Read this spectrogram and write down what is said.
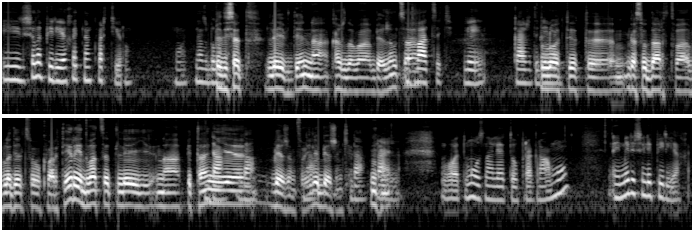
и решила переехать на квартиру. Вот. Нас было 50 лей в день на каждого беженца 20 лей каждый день. платит э, государство владельцу квартиры и 20 лей на питание да. беженцу Да. или беженке. Да, Мгм. правильно. Вот, мы узнали эту программу, и мы решили переехать.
